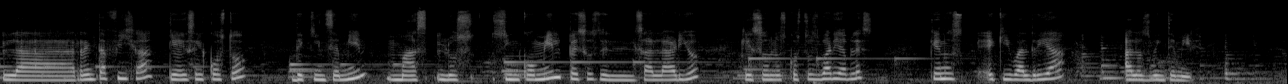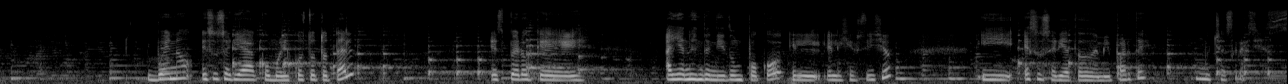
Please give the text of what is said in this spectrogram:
la renta fija, que es el costo de 15 mil, más los 5 mil pesos del salario, que son los costos variables, que nos equivaldría a los 20 mil. Bueno, eso sería como el costo total. Espero que hayan entendido un poco el, el ejercicio. Y eso sería todo de mi parte. Muchas gracias.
